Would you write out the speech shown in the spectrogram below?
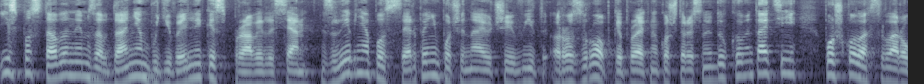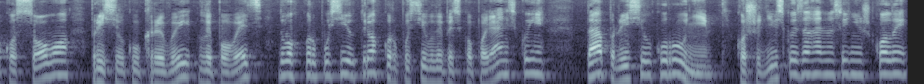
Із поставленим завданням будівельники справилися з липня по серпень, починаючи від розробки проектно-кошторисної документації по школах села Рокосово, присілку Кривий, Липовець, двох корпусів, трьох корпусів Липецько-Полянської та присілку Руні Кошелівської загальноосвітньої школи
